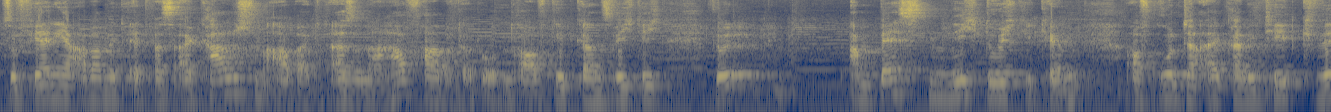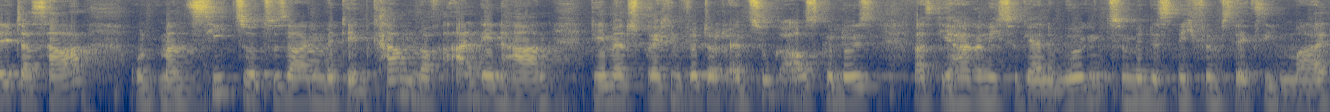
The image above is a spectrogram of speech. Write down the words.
Sofern ihr aber mit etwas Alkalischem arbeitet, also eine Haarfarbe dort oben drauf gebt, ganz wichtig, wird am besten nicht durchgekämmt. Aufgrund der Alkalität quillt das Haar und man zieht sozusagen mit dem Kamm noch an den Haaren. Dementsprechend wird dort ein Zug ausgelöst, was die Haare nicht so gerne mögen, zumindest nicht 5, 6, 7 Mal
